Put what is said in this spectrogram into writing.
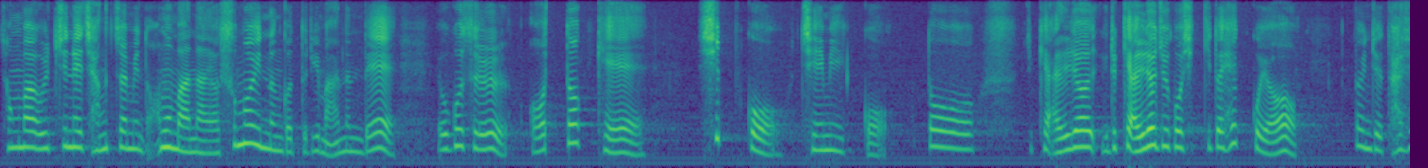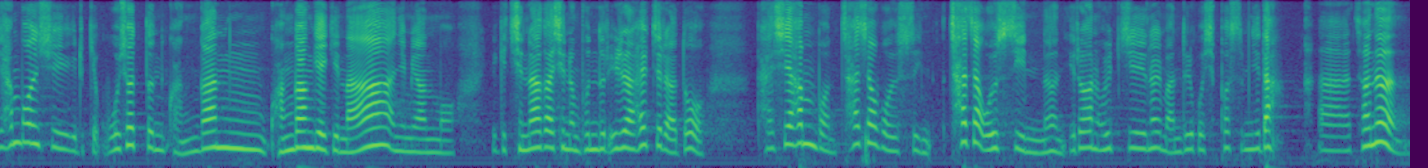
정말 울진의 장점이 너무 많아요. 숨어 있는 것들이 많은데 이것을 어떻게 쉽고 재미있고 또 이렇게 알려 이렇게 알려주고 싶기도 했고요. 또 이제 다시 한 번씩 이렇게 오셨던 관광 관광객이나 아니면 뭐 이렇게 지나가시는 분들이라 할지라도 다시 한번 찾아볼 수 있, 찾아올 수 있는 이러한 울진을 만들고 싶었습니다. 아, 저는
